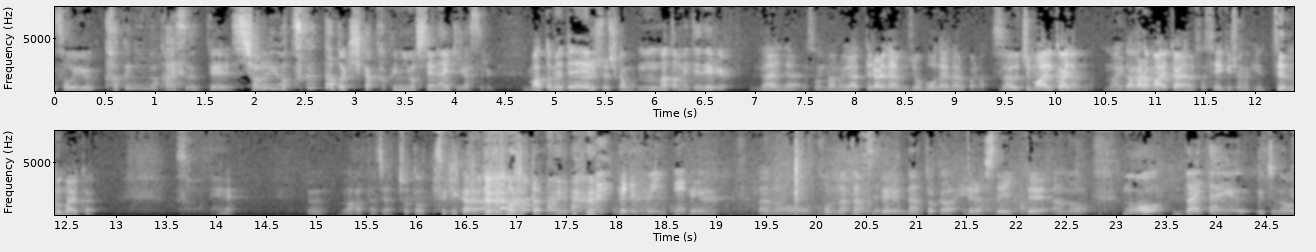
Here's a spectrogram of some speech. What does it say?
そういう確認の回数って書類を作った時しか確認をしてない気がする。まとめてる人しかも、うんまとめて出る。ないない。そんなのやってられないもん情報題になるから。だからうち毎回だもん。だから毎回なのさ請求書の日。全部毎回、そうねうん分かった。じゃあちょっと次から。減るといいね。うん。あのこんな感じでなんとか減らしていってあのもう大体うちの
